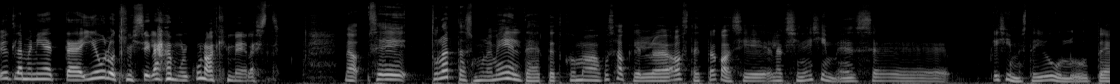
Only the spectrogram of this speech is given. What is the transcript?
ütleme nii, et äh, jõulud, mis ei lähe mul kunagi meelest. no see tuletas mulle meelde, et, et kui ma kusagil aastaid tagasi läksin esimese, esimeste jõulude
